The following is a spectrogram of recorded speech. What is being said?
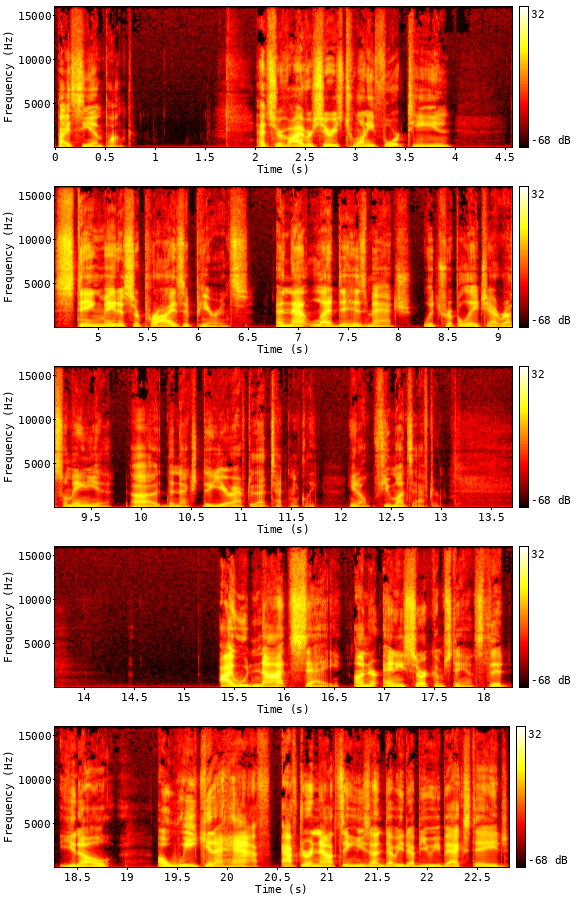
by CM Punk. At Survivor Series 2014, Sting made a surprise appearance, and that led to his match with Triple H at WrestleMania uh, the next the year after that, technically, you know, a few months after. I would not say under any circumstance that, you know, a week and a half after announcing he's on WWE backstage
